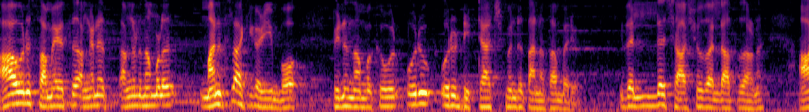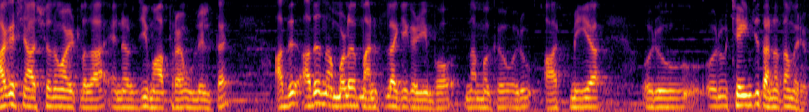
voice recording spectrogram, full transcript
ആ ഒരു സമയത്ത് അങ്ങനെ അങ്ങനെ നമ്മൾ മനസ്സിലാക്കി കഴിയുമ്പോൾ പിന്നെ നമുക്ക് ഒരു- ഒരു ഡിറ്റാച്ച്മെന്റ് തന്നെത്താൻ വരും ഇതെല്ലാം ശാശ്വതമല്ലാത്തതാണ്. ആകെ ശാശ്വതമായിട്ടുള്ളത് എനർജി മാത്രമേ ഉള്ളിലത്തെ. അത് അത് നമ്മൾ മനസ്സിലാക്കി കഴിയുമ്പോൾ നമുക്ക് ഒരു ആത്മീയ ഒരു ഒരു ചേഞ്ച് തന്നെത്താൻ വരും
